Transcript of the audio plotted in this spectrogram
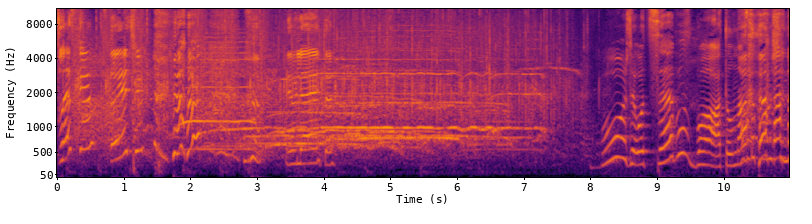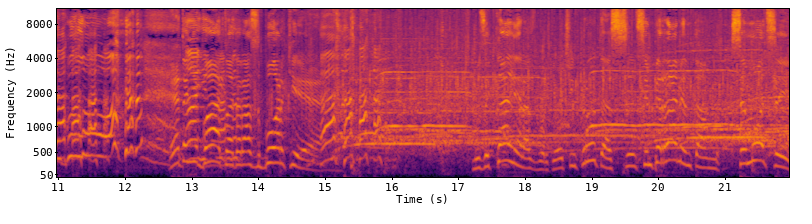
Плескаємо, стоячи. Уявляєте? Боже, оце був батл. Нас такого ще не було. Это не батл, это разборки. Музыкальные разборки, очень круто, с темпераментом, с эмоцией.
